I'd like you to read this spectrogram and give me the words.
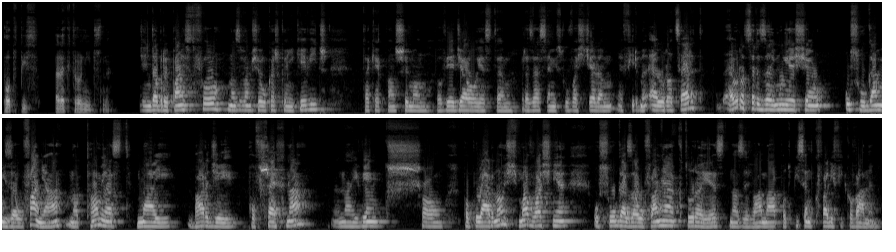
podpis elektroniczny? Dzień dobry Państwu, nazywam się Łukasz Konikiewicz. Tak jak Pan Szymon powiedział, jestem prezesem i współwłaścicielem firmy Eurocert. Eurocert zajmuje się usługami zaufania, natomiast najbardziej powszechna największą popularność ma właśnie usługa zaufania, która jest nazywana podpisem kwalifikowanym.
